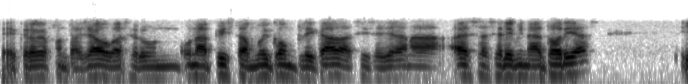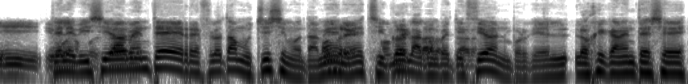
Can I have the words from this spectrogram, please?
creo que Fontajau va a ser una pista muy complicada si se llegan a esas eliminatorias. Y, pues, Televisivamente reflota muchísimo también, ¿eh, chicos, la competición, porque lógicamente ese,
